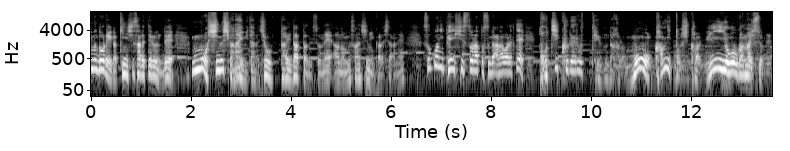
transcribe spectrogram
務奴隷が禁止されてるんで、もう死ぬしかないみたいな状態だったんですよね。あの、無産市民からしたらね。そこにペイシストラトスが現れて、土地くれるっていうんだから、もう神としか言いようがないですよね。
